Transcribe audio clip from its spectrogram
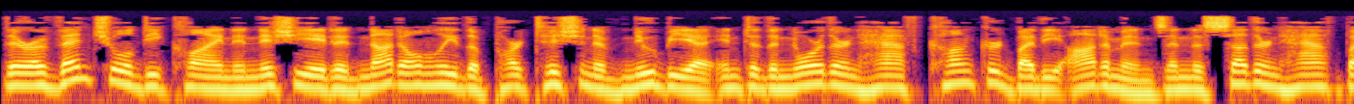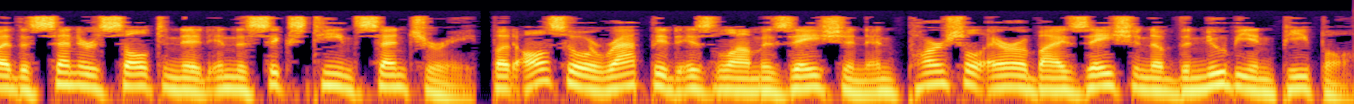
Their eventual decline initiated not only the partition of Nubia into the northern half conquered by the Ottomans and the southern half by the Sennar Sultanate in the 16th century, but also a rapid Islamization and partial Arabization of the Nubian people.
